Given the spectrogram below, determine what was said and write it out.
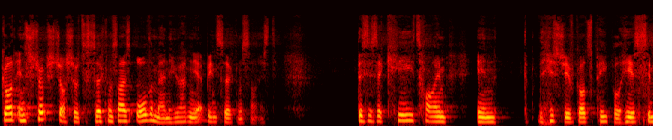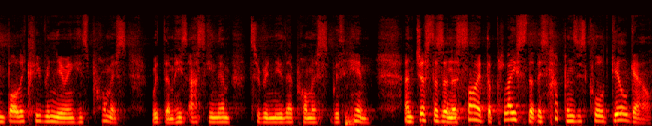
God instructs Joshua to circumcise all the men who hadn't yet been circumcised. This is a key time in the history of God's people. He is symbolically renewing his promise with them. He's asking them to renew their promise with him. And just as an aside, the place that this happens is called Gilgal.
